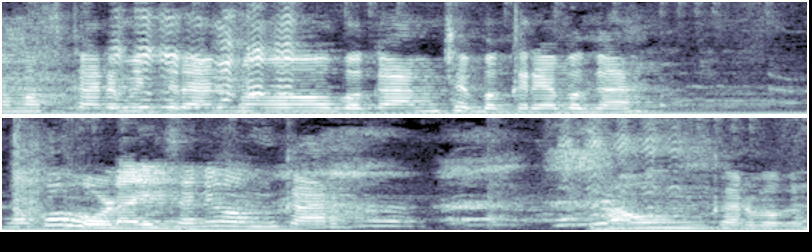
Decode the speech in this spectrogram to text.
नमस्कार मित्रांनो बघा आमच्या बकऱ्या बघा. नको होडायचं नाही ओंकार. हा ओंकार बघा.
